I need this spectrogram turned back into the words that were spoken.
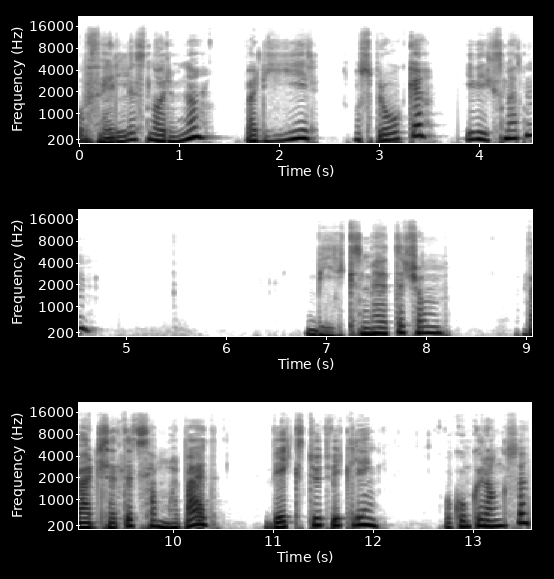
og felles normene, verdier og språket i virksomheten. Virksomheter som verdsetter samarbeid, vekstutvikling og konkurranse,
